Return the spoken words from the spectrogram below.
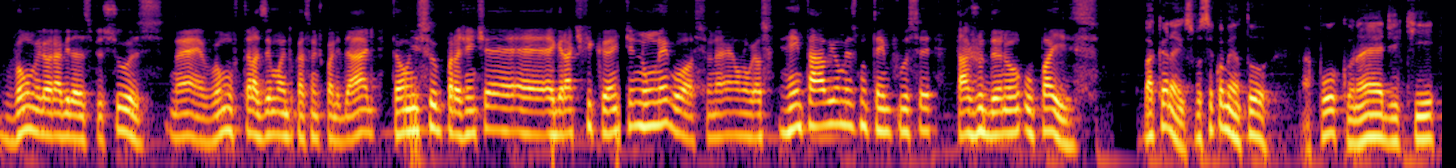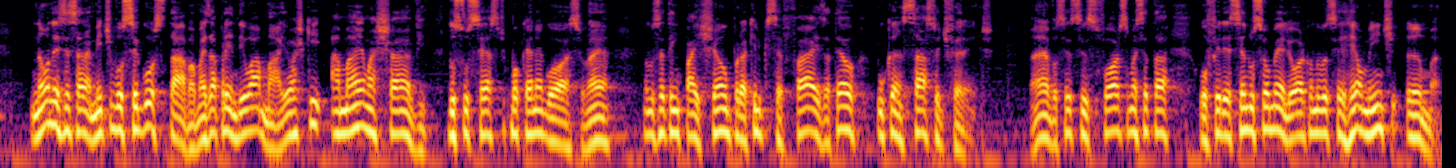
vamos melhorar a vida das pessoas, né? Vamos trazer uma educação de qualidade. Então isso para a gente é, é, é, gratificante num negócio, né? É um negócio rentável e ao mesmo tempo você está ajudando o país. Bacana isso. Você comentou há pouco, né, de que não necessariamente você gostava, mas aprendeu a amar. Eu acho que amar é uma chave do sucesso de qualquer negócio, né? Quando você tem paixão por aquilo que você faz, até o, o cansaço é diferente. É, você se esforça, mas você está oferecendo o seu melhor quando você realmente ama.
